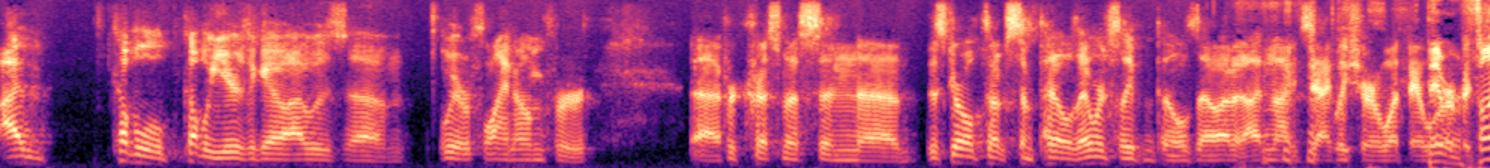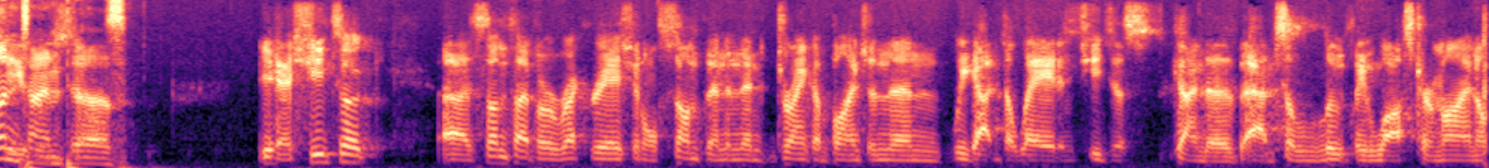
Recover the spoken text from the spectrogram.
I couple couple years ago, I was um, we were flying home for uh, for Christmas, and uh, this girl took some pills. They weren't sleeping pills, though. I, I'm not exactly sure what they, They were. They were but fun time was, uh, pills. yeah, she took uh, some type of recreational something, and then drank a bunch, and then we got delayed, and she just kind of absolutely lost her mind on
